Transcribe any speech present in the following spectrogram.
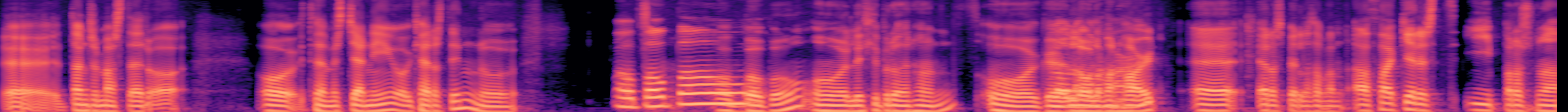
uh, Dungeon Master og, og til dæmis Jenny og kærastinn og, og Bobo. Og Bobo og litli bróðin hans og uh, Lola Van Hart. Uh, er að spila saman. Að það gerist í bara svona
